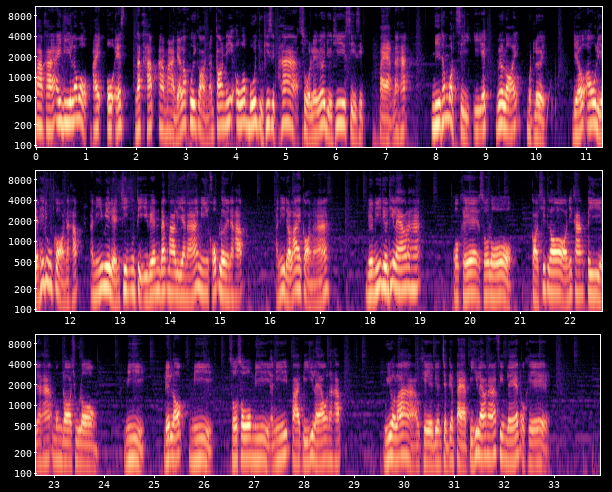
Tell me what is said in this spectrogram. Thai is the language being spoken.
ฝากขาย ID ระบบ iOS นะครับอะมาเดี๋ยวเราคุยก่อนตอนนี้ Overboost อยู่ที่ 15 ส่วน Level อยู่ที่ 48 นะฮะ มีทั้งหมด 4 EX เวลร้อยหมดเลย เดี๋ยวเอาเหรียญให้ดูก่อนนะครับ อันนี้มีเหรียญ King Ulti Event Back Maria นะ มีครบเลยนะครับ อันนี้เดี๋ยวไล่ก่อนนะ เดือนนี้เดือนที่แล้วนะฮะ โอเคโซโลก่อคิดรออันนี้กลางปีนะฮะ มงดอชูรอง มีเลดล็อก มี โซโซ มี อันนี้ปลายปีที่แล้วนะครับ วิโอลาโอเค เดือน 7 เดือน 8 ปีที่แล้วนะ ฟิล์มเลสโอเค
